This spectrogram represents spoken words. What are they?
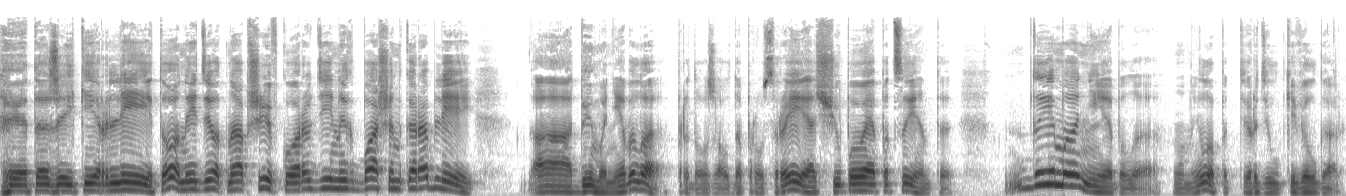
«Это же Кирлит! Он идет на обшивку орудийных башен кораблей!» «А дыма не было?» — продолжал допрос Рэй, ощупывая пациента. «Дыма не было», — уныло подтвердил Кивилгар.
